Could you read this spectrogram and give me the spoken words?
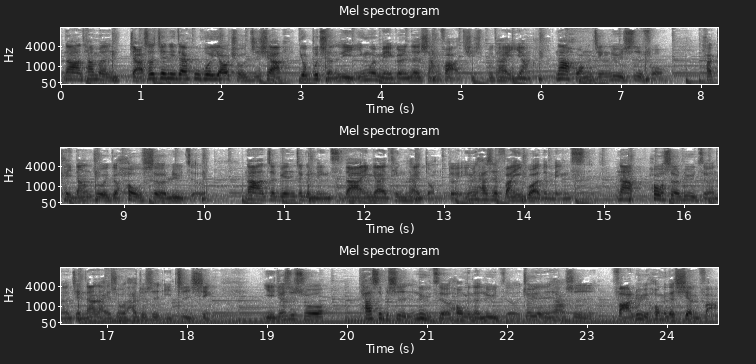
那他们假设建立在互惠要求之下又不成立，因为每个人的想法其实不太一样。那黄金律是否它可以当做一个后设律则？那这边这个名词大家应该听不太懂，对，因为它是翻译过来的名词。那后设律则呢？简单来说，它就是一致性，也就是说，它是不是律则后面的律则，就有点像是法律后面的宪法。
